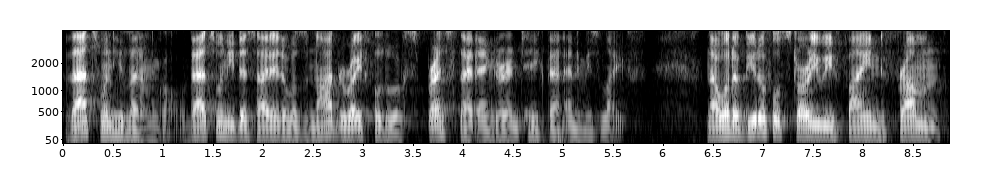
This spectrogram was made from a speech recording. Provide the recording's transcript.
That's when he let him go. That's when he decided it was not rightful to express that anger and take that enemy's life. Now what a beautiful story we find from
